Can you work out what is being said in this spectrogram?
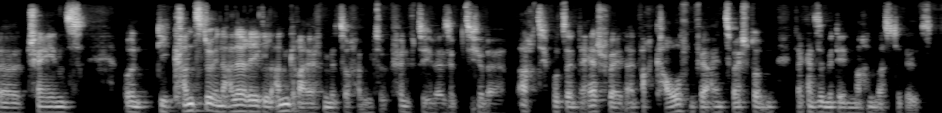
äh, Chains. Und die kannst du in aller Regel angreifen mit so 50 oder 70 oder 80 Prozent der Hashrate. Einfach kaufen für ein, zwei Stunden. Da kannst du mit denen machen, was du willst.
